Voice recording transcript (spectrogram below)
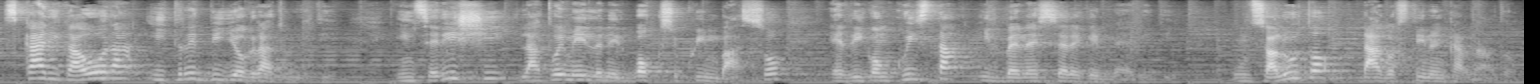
scarica ora i tre video gratuiti. Inserisci la tua email nel box qui in basso e riconquista il benessere che meriti. Un saluto da Agostino Incarnato.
